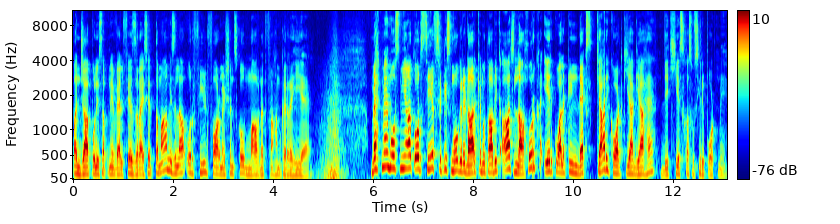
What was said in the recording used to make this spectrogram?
पंजाब पुलिस अपने वेलफेयर जराए से तमाम इजला और फ़ील्ड फॉर्मेशन को मावनत फ्राहम कर रही है। महकमा मौसमियात और सेफ़ सिटी स्मोक रेडार के मुताबिक आज लाहौर का एयर क्वालिटी इंडेक्स क्या रिकॉर्ड किया गया है? देखिए इस खसूसी रिपोर्ट में।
